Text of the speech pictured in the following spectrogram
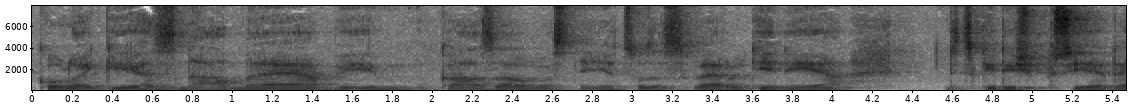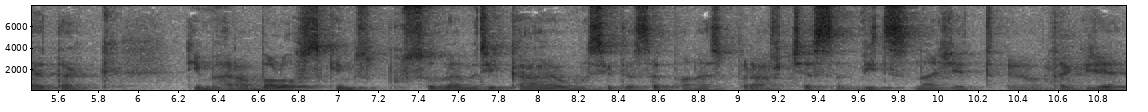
kolegy a známé, aby jim ukázal vlastně něco ze své rodiny a vždycky, když přijede, tak tím hrabalovským způsobem říká, jo, musíte se, pane správče, víc snažit. Jo? Takže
